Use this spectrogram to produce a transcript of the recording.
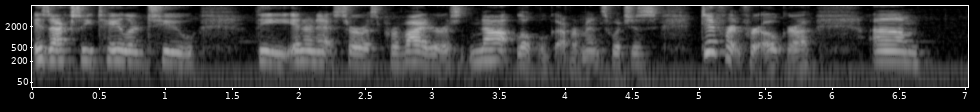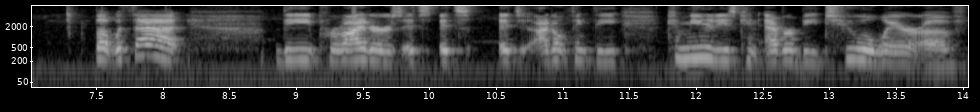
is actually tailored to the internet service providers, not local governments, which is different for OCRA. Um, but with that, the providers it's it's it's i don't think the communities can ever be too aware of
